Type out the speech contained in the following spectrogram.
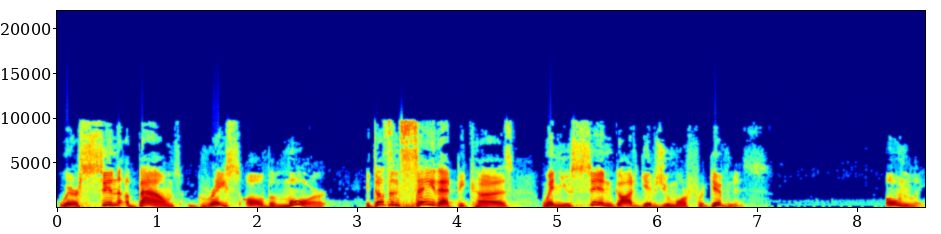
where sin abounds, grace all the more, it doesn't say that because when you sin, God gives you more forgiveness. Only.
